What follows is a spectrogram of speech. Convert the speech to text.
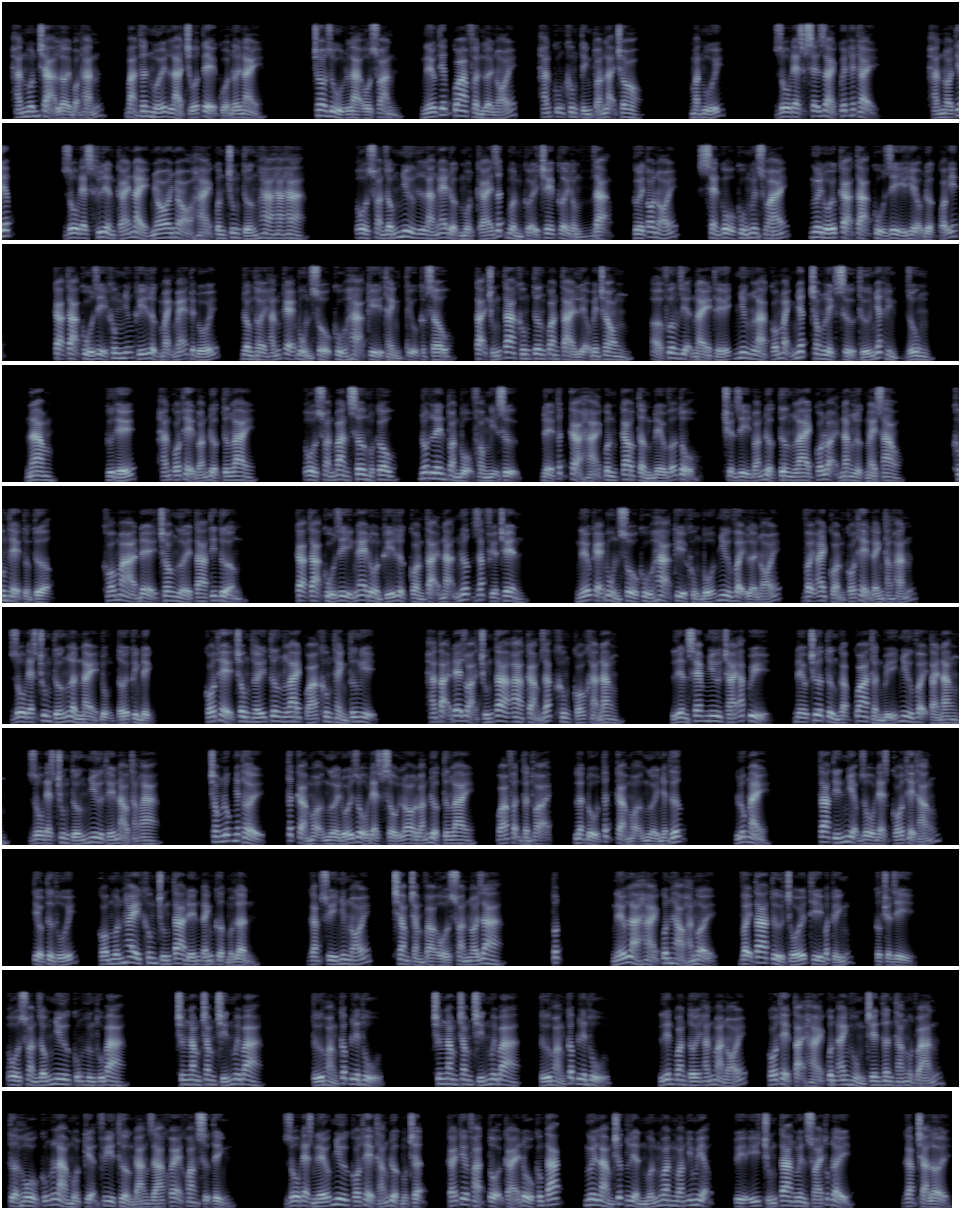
Hắn muốn trả lời bọn hắn, bản thân mới là chúa tể của nơi này. Cho dù là ổ xoàn, nếu tiếp qua phần lời nói, hắn cũng không tính toán lại cho. Mặt mũi. J sẽ giải quyết hết thảy. Hắn nói tiếp. J liền cái này nho nhỏ hải quân trung tướng ha ha ha. Ổ xoàn giống như là nghe được một cái rất buồn cười chê cười đồng dạng, cười to nói, sen gỗ cụ nguyên soái, ngươi đối cả tạ cụ gì hiểu được quá ít cả tạ cụ gì không những khí lực mạnh mẽ tuyệt đối, đồng thời hắn kẽ bùn sổ cụ hạ kỳ thành tựu cực sâu, tại chúng ta không tương quan tài liệu bên trong, ở phương diện này thế nhưng là có mạnh nhất trong lịch sử thứ nhất hình dung. Nam. Cứ thế, hắn có thể đoán được tương lai. Ô xoan ban sơ một câu, đốt lên toàn bộ phòng nghị sự, để tất cả hải quân cao tầng đều vỡ tổ, chuyện gì đoán được tương lai có loại năng lực này sao? Không thể tưởng tượng. Khó mà để cho người ta tin tưởng. Cả tạ cụ gì nghe đồn khí lực còn tại nạn nước giáp phía trên. Nếu kẻ bùn sổ cụ hạ kỳ khủng bố như vậy lời nói, vậy ai còn có thể đánh thắng hắn? J trung tướng lần này đụng tới kinh địch có thể trông thấy tương lai quá không thành tư nghị. Hắn tại đe dọa chúng ta, a cảm giác không có khả năng. Liền xem như trái ác quỷ, đều chưa từng gặp qua thần bí như vậy tài năng j trung tướng như thế nào thằng a. Trong lúc nhất thời, tất cả mọi người đối rô đẹp sầu lo đoán được tương lai, quá phận thần thoại, lật đổ tất cả mọi người nhận thức. Lúc này, ta tín nhiệm rô đẹp có thể thắng. Tiểu t ử túi có muốn hay không chúng ta đến đánh cược một lần? Gặp suy nhưng nói, chằm chằm vào ổ xoắn nói ra. Tốt. Nếu là hải quân hảo hắn mời, vậy ta từ chối thì bất kính cực chuyện gì? Ổ xoắn giống như cũng hứng thú ba. Chương năm trăm chín mươi ba tứ hoàng cấp liên thủ. Chương năm trăm chín mươi ba, tứ hoàng cấp liên thủ. Liên quan tới hắn mà nói, có thể tại hải quân anh hùng trên thân thắng một ván, tựa hồ cũng là một kiện phi thường đáng giá khoe khoang sự tình. Dô đẹp nếu như có thể thắng được một trận, cái kia phạt tội cái đồ công tác, ngươi làm trước liền muốn ngoan ngoan ý miệng, tùy ý chúng ta nguyên soái thúc đẩy. Gặp trả lời.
